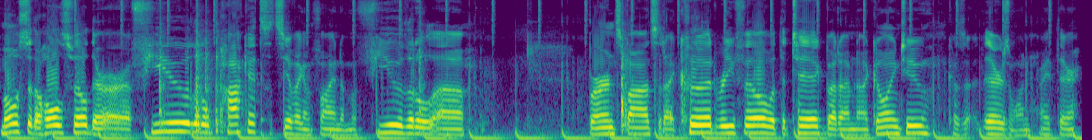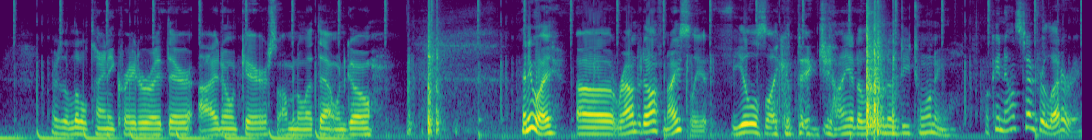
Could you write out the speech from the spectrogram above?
Most of the holes filled. There are a few little pockets. Let's see if I can find them. A few little uh, burn spots that I could refill with the TIG, but I'm not going to because there's one right there. There's a little tiny crater right there. I don't care, so I'm going to let that one go. Anyway, uh, rounded off nicely. It feels like a big giant aluminum D20. Okay, now it's time for lettering.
